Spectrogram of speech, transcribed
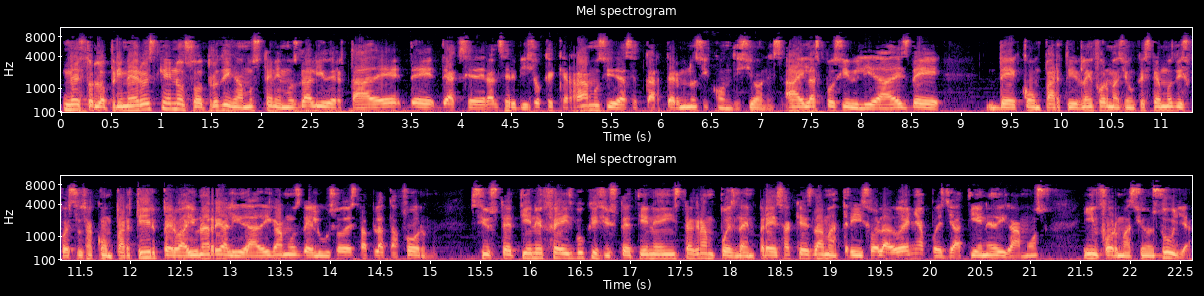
Néstor, lo primero es que nosotros, digamos, tenemos la libertad de, de, de, acceder al servicio que querramos y de aceptar términos y condiciones. Hay las posibilidades de, de, compartir la información que estemos dispuestos a compartir, pero hay una realidad, digamos, del uso de esta plataforma. Si usted tiene Facebook y si usted tiene Instagram, pues la empresa que es la matriz o la dueña, pues ya tiene, digamos, información suya.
